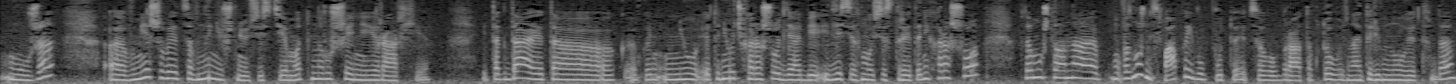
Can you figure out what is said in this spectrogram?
мужа, э, вмешивается в нынешнюю систему. Это нарушение иерархии. И тогда это, не, это не очень хорошо для обе, и для самой сестры это нехорошо, потому что она, возможно, с папой его путает, своего брата, кто его знает, ревнует, да.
